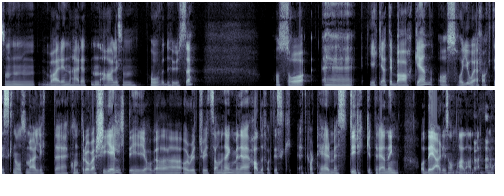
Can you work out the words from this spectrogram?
som var i nærheten av liksom hovedhuset. Og så eh, gikk jeg tilbake igjen, og så gjorde jeg faktisk noe som er litt eh, kontroversielt i yoga- og retreat-sammenheng, men jeg hadde faktisk et kvarter med styrketrening. Og det er de sånn Nei, nei, nei, du må,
